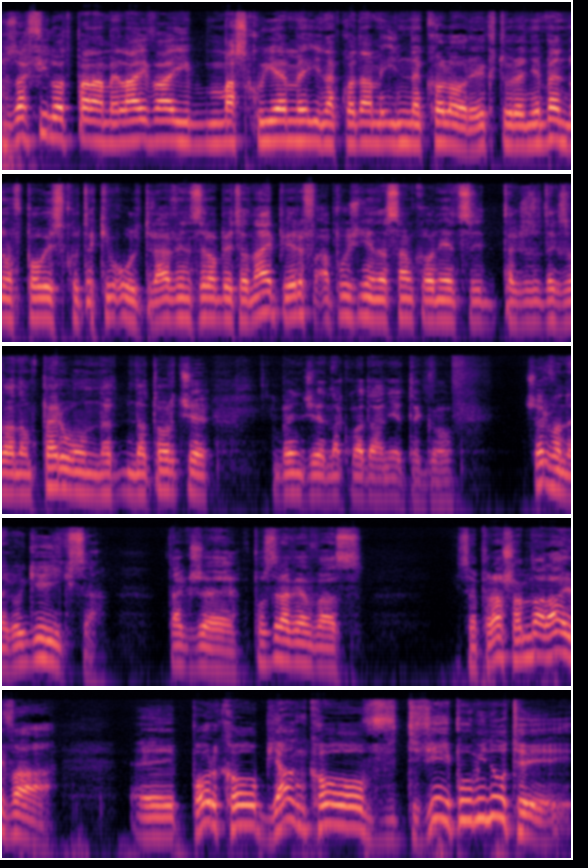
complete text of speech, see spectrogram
Za chwilę odpalamy live'a i maskujemy i nakładamy inne kolory, które nie będą w połysku takim ultra, więc robię to najpierw, a później na sam koniec y, tak, tak zwaną perłą na, na torcie będzie nakładanie tego czerwonego GX-a. Także pozdrawiam Was. Zapraszam na live'a. Y, Porco Bianco w 2,5 minuty.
